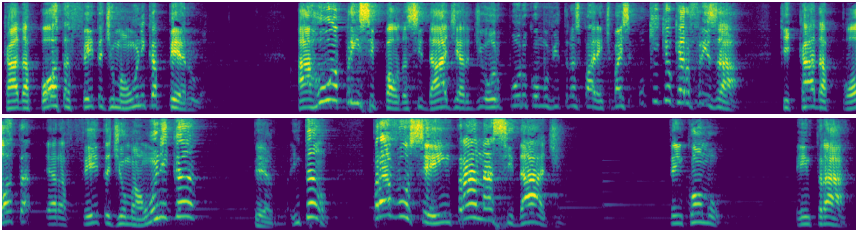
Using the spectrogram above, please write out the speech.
cada porta feita de uma única pérola. A rua principal da cidade era de ouro puro como vidro transparente. Mas o que, que eu quero frisar? Que cada porta era feita de uma única pérola. Então, para você entrar na cidade, tem como entrar.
